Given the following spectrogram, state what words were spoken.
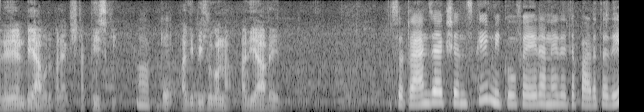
లేదంటే యాభై రూపాయలు ఎక్స్ట్రా పీస్కి ఓకే. పది పీసులు కొన్నా అది యాభై. సో ట్రాన్సాక్షన్స్కి మీకు ఫెయిర్ అనేది అయితే పడుతుంది.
